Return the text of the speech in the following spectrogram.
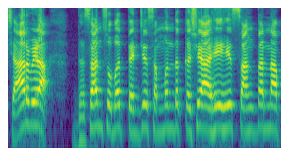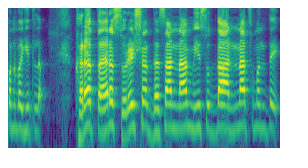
चार वेळा धसांसोबत त्यांचे संबंध कसे आहे हे सांगताना आपण बघितलं. खरं तर सुरेश धसांना मी सुद्धा अण्णाच म्हणते.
